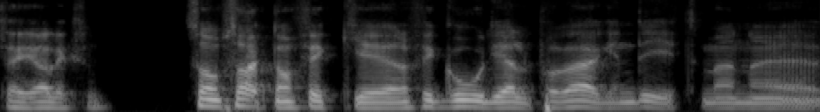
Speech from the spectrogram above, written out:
säga liksom. Som sagt, de fick, eh, de fick god hjälp på vägen dit, men eh,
